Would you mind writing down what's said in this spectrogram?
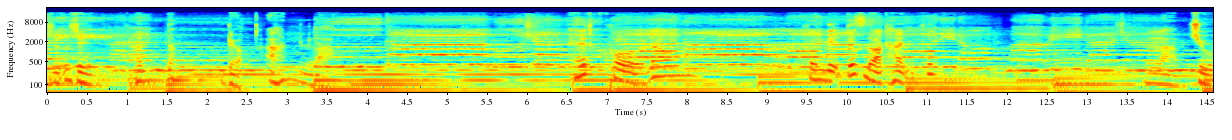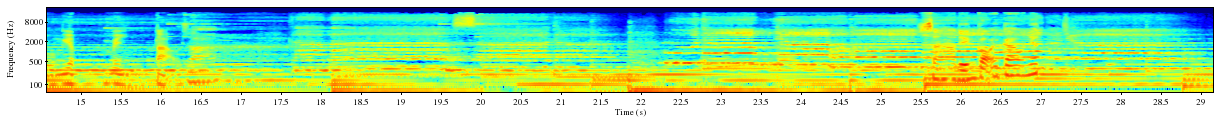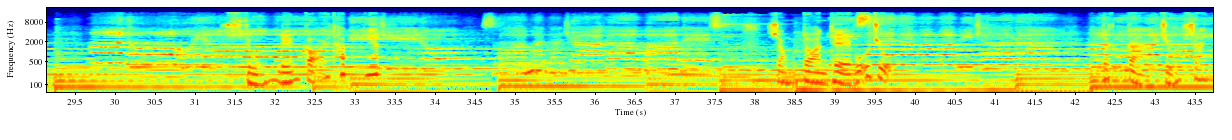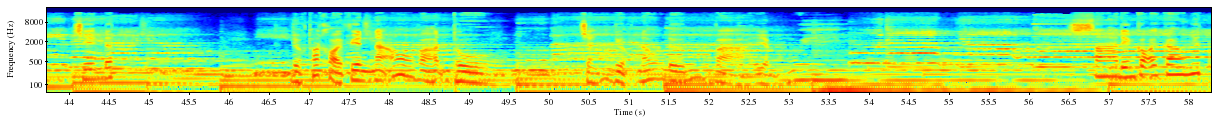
Giữ gìn thân tâm được an lạc. Hết khổ đau, không bị tước đoạt hạnh phúc, làm chủ nghiệp mình tạo ra. Xa đến cõi cao nhất, xuống đến cõi thấp nhất. Trong toàn thể vũ trụ. Tất cả chúng sanh trên đất được thoát khỏi phiền não và hận thù, tránh được đau đớn và hiểm nguy. Xa đến cõi cao nhất,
